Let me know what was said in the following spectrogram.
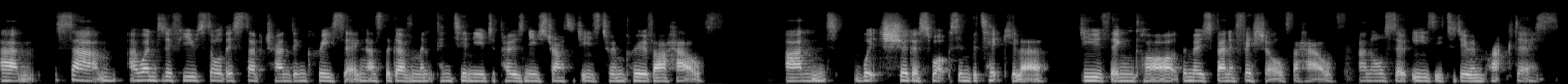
Um, Sam, I wondered if you saw this sub trend increasing as the government continued to pose new strategies to improve our health, and which sugar swaps in particular do you think are the most beneficial for health and also easy to do in practice?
